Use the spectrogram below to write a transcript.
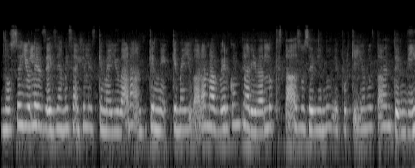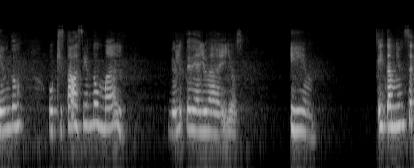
no sé, yo les decía a mis ángeles que me ayudaran, que me, que me ayudaran a ver con claridad lo que estaba sucediendo, de por qué yo no estaba entendiendo o qué estaba haciendo mal. Yo le pedí ayuda a ellos. Y, y también, se,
